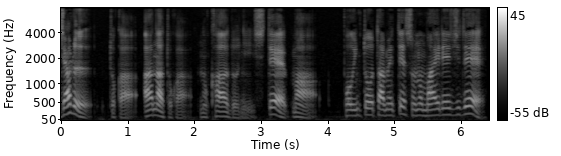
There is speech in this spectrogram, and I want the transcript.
JAL とか ANA とかのカードにしてまあポイントを貯めてそのマイレージで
